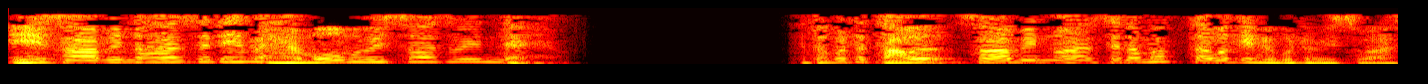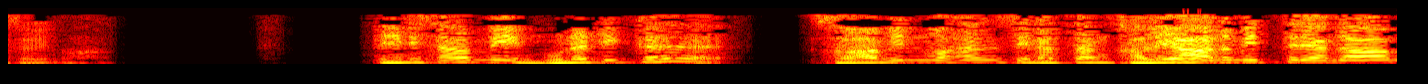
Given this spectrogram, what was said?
ඒ ස්වාමීන් වහන්සේට එහෙම හැමෝම විශ්වාස වෙන්නේ නැහැ. එතකොට තව ස්වාමීන් වහන්සේ නමක් තව කෙනෙකුට විශ්වාස වෙනවා. ඒ නිසා මේ ಗುಣ ටික ස්වාමින් වහන්සේ නැත්තම් කල්යාණ මිත්‍රයා ගාව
